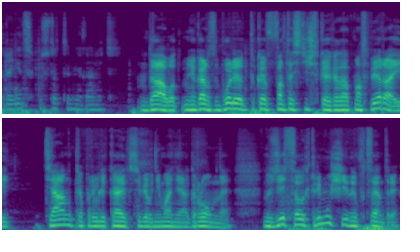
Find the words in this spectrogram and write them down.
Границы пустоты, мне кажется. Да, вот мне кажется, более такая фантастическая какая-то атмосфера и тянка привлекает к себе внимание огромное. Но здесь целых три мужчины в центре.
